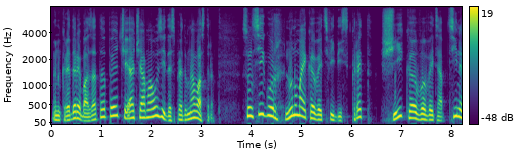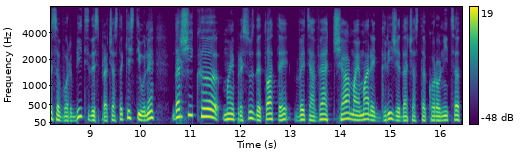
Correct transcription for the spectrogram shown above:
încredere bazată pe ceea ce am auzit despre dumneavoastră. Sunt sigur nu numai că veți fi discret și că vă veți abține să vorbiți despre această chestiune, dar și că, mai presus de toate, veți avea cea mai mare grijă de această coroniță,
